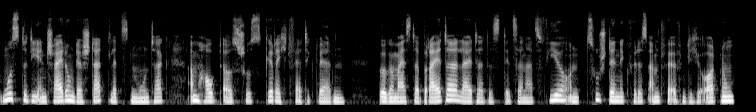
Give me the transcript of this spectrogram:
musste die Entscheidung der Stadt letzten Montag am Hauptausschuss gerechtfertigt werden Bürgermeister Breiter, Leiter des Dezernats 4 und zuständig für das Amt für öffentliche Ordnung,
